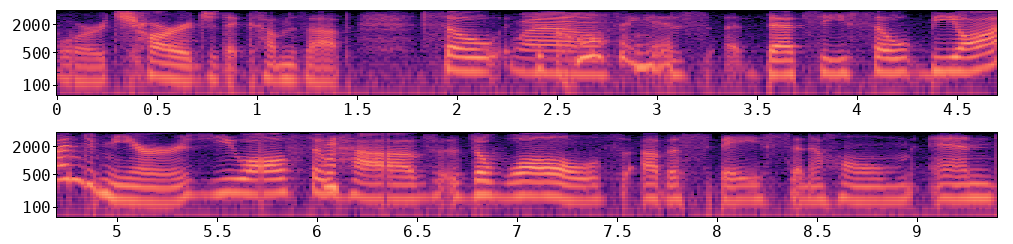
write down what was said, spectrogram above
or charge that comes up. So wow. the cool thing is, Betsy, so beyond mirrors, you also have the walls of a space and a home. And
